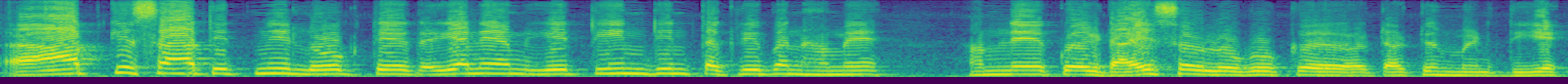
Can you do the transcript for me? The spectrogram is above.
आपके साथ इतने लोग थे, यानी हम ये तीन दिन तकरीबन हमें, हमने कोई ढाई सौ लोगों को डॉक्यूमेंट दिए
